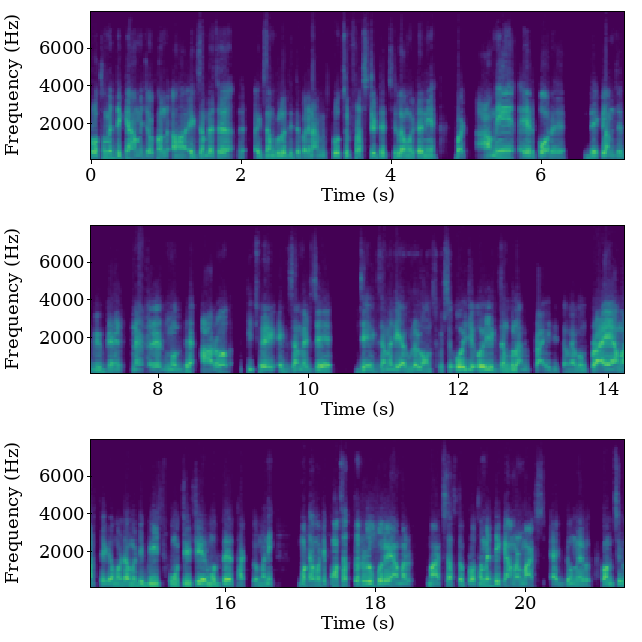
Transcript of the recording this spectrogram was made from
প্রথমের দিকে আমি যখন এক্সাম ব্যাচে এক্সামগুলো দিতে পারি না, আমি প্রচুর ফ্রাস্ট্রেটেড ছিলাম ওইটা নিয়ে। বাট আমি এরপরে দেখলাম যে বিব্রেনারের মধ্যে আরও কিছু এক্সামের যে যে এক্সামের ইয়াগুলো লঞ্চ করছে, ওই যে, ওই এক্সামগুলো আমি প্রায় দিতাম এবং প্রায় আমার থেকে মোটামুটি বিশ, পঁচিশ এর মধ্যে থাকতো। মানে মোটামুটি পঁচাত্তরের উপরে আমার মার্কস আসতো। প্রথমের দিকে আমার মার্কস একদমই কম ছিল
